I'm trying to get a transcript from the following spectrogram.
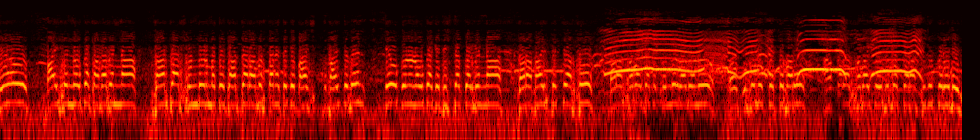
কেউ বাইশের নৌকা চাপাবেন না, যার যার সুন্দর মতো, যার যার অবস্থানে থেকে বাইশ দেবেন, কেউ কোনো নৌকাকে ডিস্টার্ব করবেন না। যারা বাইশ দেখতে আসে, তারা সবাই যাতে সুন্দরভাবে উপভোগ করতে পারে। সবাইকে উপভোগ করার সুযোগ করে দিন।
